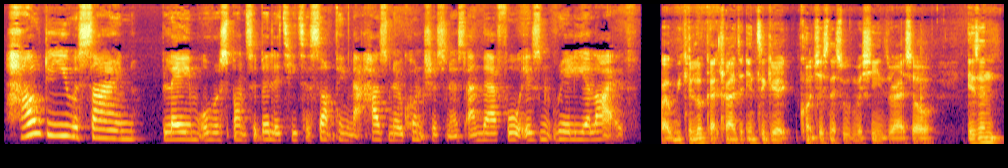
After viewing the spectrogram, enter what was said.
how do you assign blame or responsibility to something that has no consciousness and therefore isn't really alive? Right, we can look at trying to integrate consciousness with machines, right? So isn't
